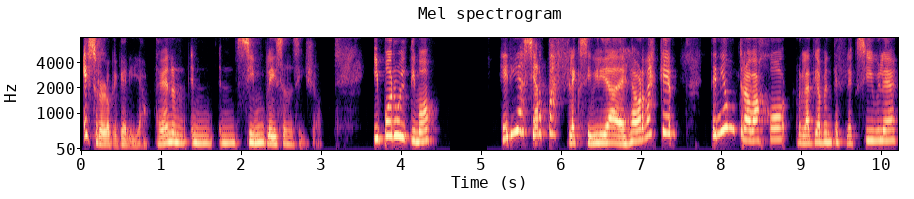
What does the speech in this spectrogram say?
Eso era lo que quería, también en, en simple y sencillo. Y por último, quería ciertas flexibilidades. La verdad es que tenía un trabajo relativamente flexible.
